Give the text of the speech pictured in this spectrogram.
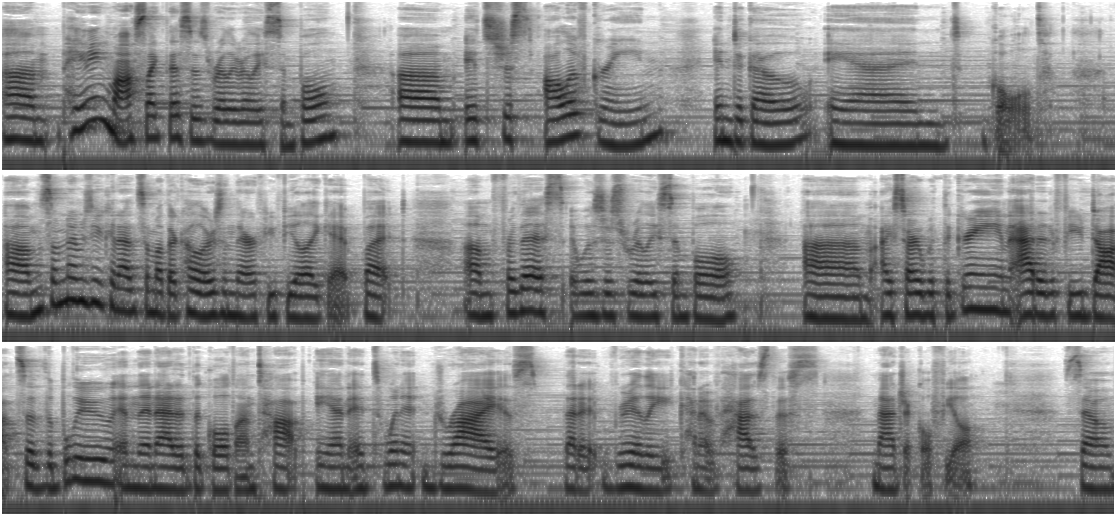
Um, painting moss like this is really, really simple. Um, it's just olive green, indigo, and gold. Um, sometimes you can add some other colors in there if you feel like it, but um, for this, it was just really simple. Um, I started with the green, added a few dots of the blue, and then added the gold on top. And it's when it dries that it really kind of has this magical feel. So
